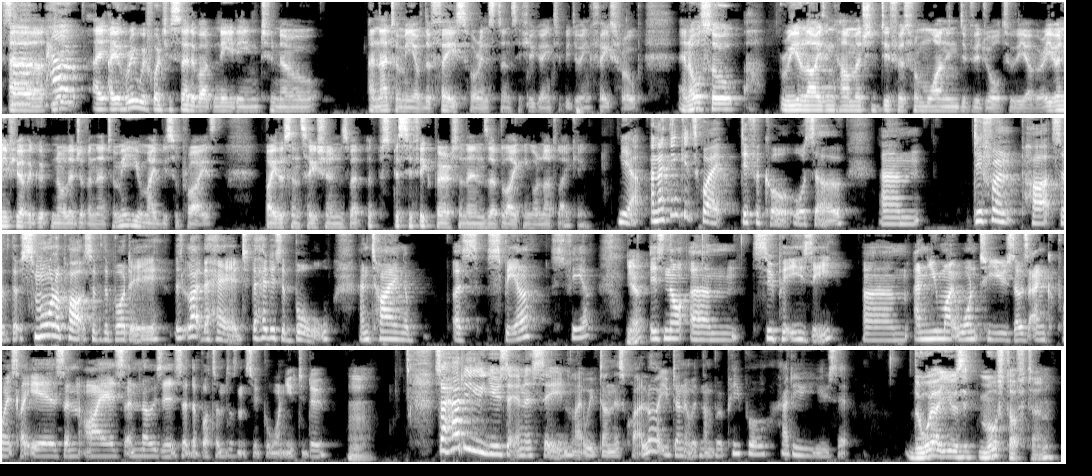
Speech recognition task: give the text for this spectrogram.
so how- yeah, I, I agree with what you said about needing to know anatomy of the face, for instance, if you're going to be doing face rope, and also realizing how much it differs from one individual to the other. Even if you have a good knowledge of anatomy, you might be surprised by the sensations that a specific person ends up liking or not liking. Yeah. And I think it's quite difficult also. Um, different parts of the smaller parts of the body, like the head. The head is a ball and tying a a spear, sphere Yeah. is not, um, super easy. Um, and you might want to use those anchor points like ears and eyes and noses that the bottom doesn't super want you to do. Hmm. So how do you use it in a scene? Like we've done this quite a lot. You've done it with a number of people. How do you use it? The way I use it most often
